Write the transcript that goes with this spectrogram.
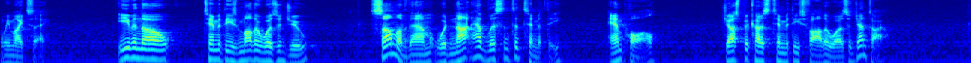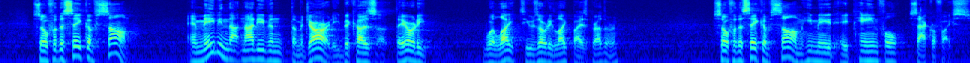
we might say. Even though Timothy's mother was a Jew, some of them would not have listened to Timothy and Paul just because Timothy's father was a Gentile. So, for the sake of some, and maybe not, not even the majority because they already were liked. He was already liked by his brethren. So, for the sake of some, he made a painful sacrifice.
